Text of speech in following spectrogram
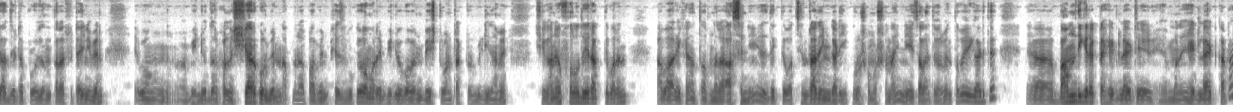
যার যেটা প্রয়োজন তারা সেটাই নেবেন এবং ভিডিও দরকার হলে শেয়ার করবেন। আপনারা পাবেন ফেসবুকেও আমার ভিডিও পাবেন বেস্ট ওয়ান ট্রাক্টর বিডি নামে। সেখানেও ফলো দিয়ে রাখতে পারেন। আবার এখানে তো আপনারা আসেনি দেখতে পাচ্ছেন রানিং গাড়ি, কোনো সমস্যা নাই, নিয়ে চালাতে পারবেন। তবে এই গাড়িতে বাম দিকের একটা হেডলাইটের মানে হেডলাইট কাটা,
